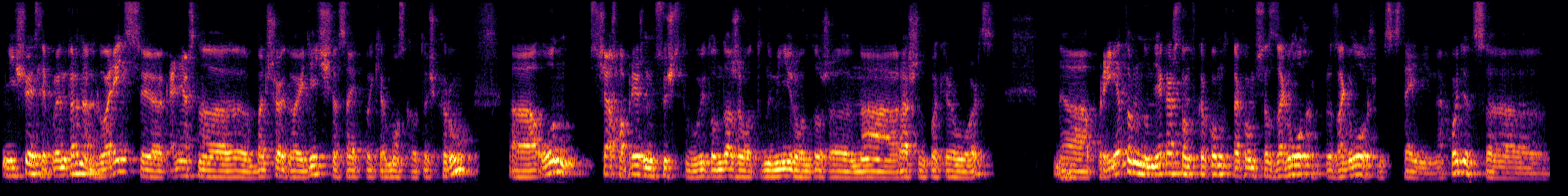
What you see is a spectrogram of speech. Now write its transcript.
Еще если про интернет говорить, конечно, большое твое детище, сайт pokermoscow.ru, э, он сейчас по-прежнему существует, он даже вот номинирован тоже на Russian Poker Awards. Э, при этом, ну, мне кажется, он в каком-то таком сейчас заглох, заглохшем состоянии находится.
